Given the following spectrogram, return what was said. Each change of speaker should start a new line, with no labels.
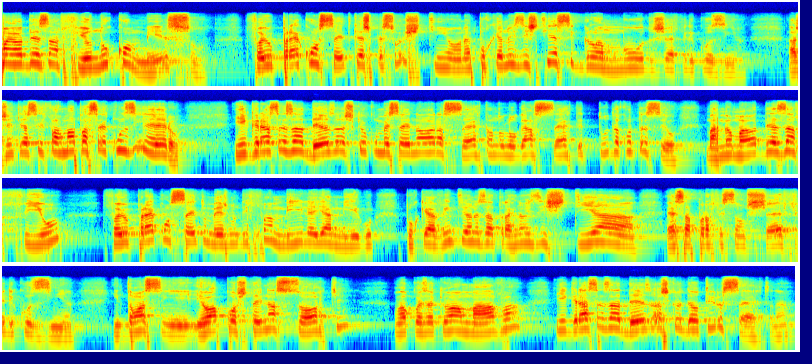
O maior desafio no começo foi o preconceito que as pessoas tinham, né? Porque não existia esse glamour do chefe de cozinha. A gente ia se formar para ser cozinheiro. E graças a Deus, acho que eu comecei na hora certa, no lugar certo e tudo aconteceu. Mas meu maior desafio foi o preconceito mesmo de família e amigo, porque há 20 anos atrás não existia essa profissão chefe de cozinha. Então, assim, eu apostei na sorte, uma coisa que eu amava, e graças a Deus eu acho que eu dei o tiro certo, né?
